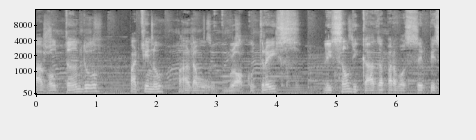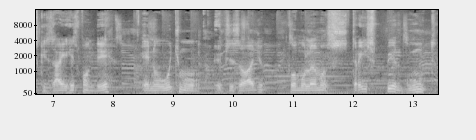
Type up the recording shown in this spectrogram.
Olá, voltando, partindo para o bloco 3, lição de casa para você pesquisar e responder. E no último episódio formulamos três perguntas.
